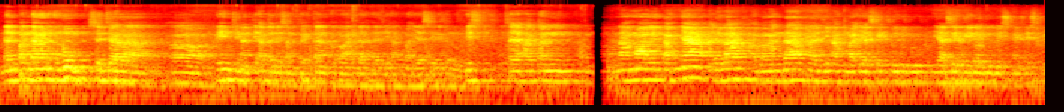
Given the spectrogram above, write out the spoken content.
dan pandangan umum secara uh, rinci nanti akan disampaikan kepada Haji Ahmad Yasin Zulukis saya akan nama lengkapnya adalah Abang Anda Haji Ahmad Yasin Zulukis MSP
